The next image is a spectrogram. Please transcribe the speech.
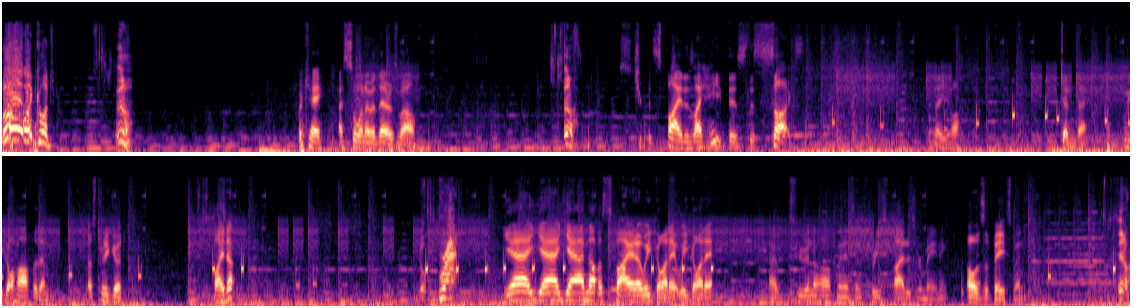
Oh my god! Ugh. Okay, I saw one over there as well. Ugh. Stupid spiders, I hate this. This sucks. There you are. In there. We got half of them. That's pretty good. Spider. Go brat. Yeah, yeah, yeah. Another spider. We got it. We got it. I have two and a half minutes and three spiders remaining. Oh, it's a basement. Ugh.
